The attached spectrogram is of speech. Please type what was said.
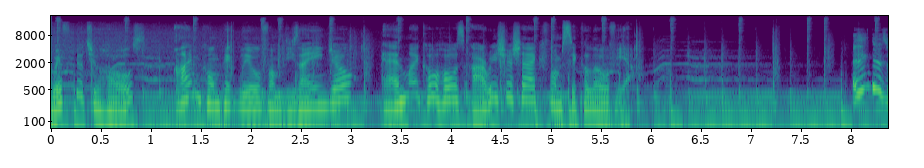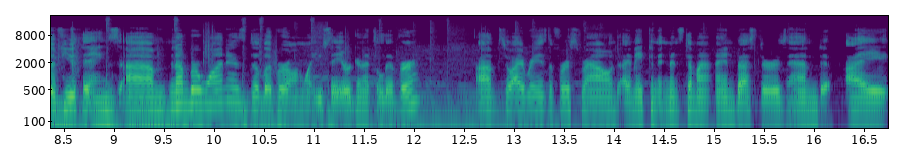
With your two hosts, I'm Kung Pik Liu from Design Angel and my co-host Ari Krzyzek from Cyclovia. I think there's a few things. Um, number one is deliver on what you say you're going to deliver. Um, so I raised the first round. I made commitments to my investors, and I,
